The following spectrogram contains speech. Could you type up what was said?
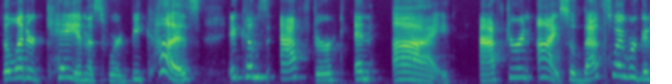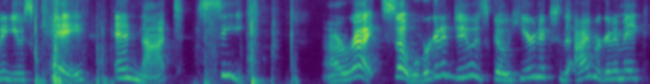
the letter K in this word because it comes after an I, after an I. So that's why we're going to use K and not C. All right. So what we're going to do is go here next to the I. We're going to make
